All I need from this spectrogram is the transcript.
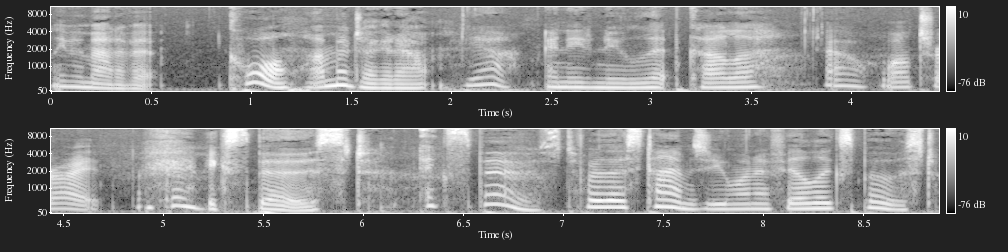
Leave them out of it. Cool. I'm gonna check it out. Yeah. I need a new lip color. Oh, well, try it. Okay. Exposed. Exposed. For those times you want to feel exposed.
